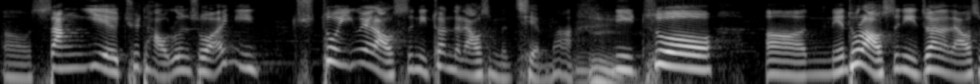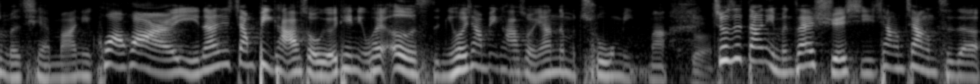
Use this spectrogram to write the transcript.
呃商业去讨论说，哎、欸，你。做音乐老师，你赚得了什么钱吗？嗯、你做呃粘土老师，你赚得了什么钱吗？你画画而已，那就像毕卡索，有一天你会饿死，你会像毕卡索一样那么出名吗？就是当你们在学习像这样子的。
